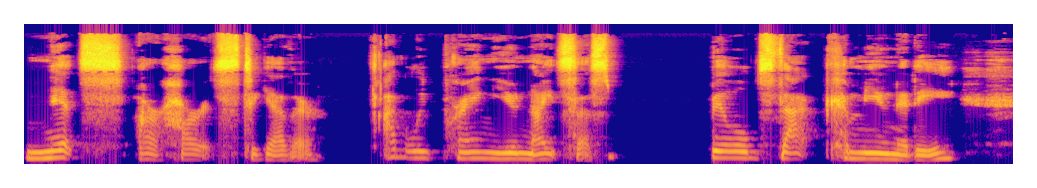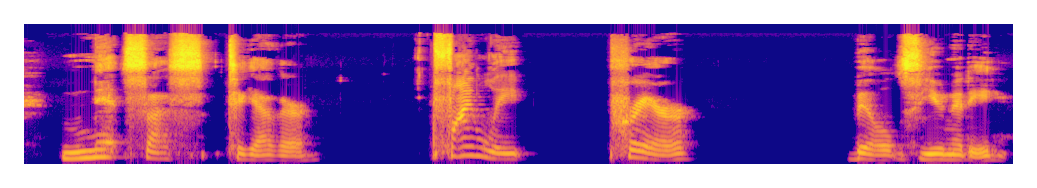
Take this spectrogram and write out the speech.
knits our hearts together I believe praying unites us, builds that community, knits us together. Finally, prayer builds unity.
